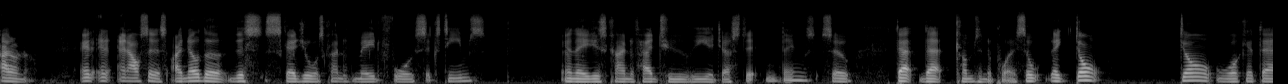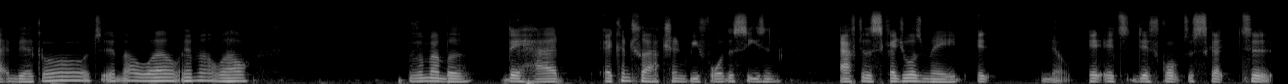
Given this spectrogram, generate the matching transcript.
I don't know. And, and, and I'll say this. I know the this schedule was kind of made for six teams and they just kind of had to readjust it and things. So that that comes into play. So like don't don't look at that and be like, "Oh, it's MLL, MLL." Remember, they had a contraction before the season. After the schedule is made, it no, it, it's difficult to to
